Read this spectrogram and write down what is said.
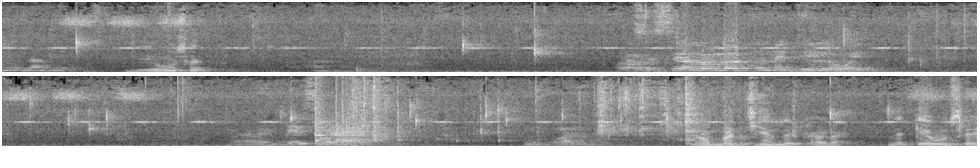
હું લાગે એવું છે? પછી સેલો લોટ ને ઢીલો હોય. બે સેલ મૂકવાનું. ભજીયા દેખાડે કેવું છે?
